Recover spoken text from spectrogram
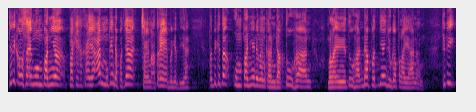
Jadi kalau saya ngumpannya pakai kekayaan mungkin dapatnya cewek matre begitu ya. Tapi kita umpannya dengan kehendak Tuhan, melayani Tuhan, dapatnya juga pelayanan. Jadi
